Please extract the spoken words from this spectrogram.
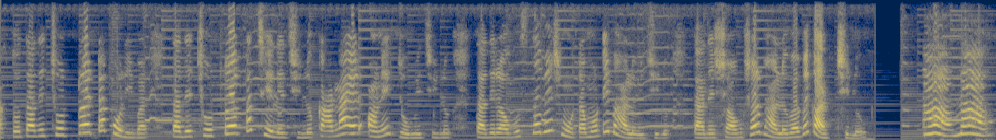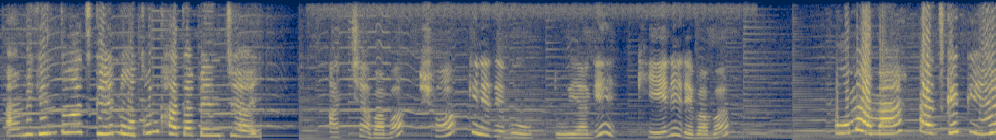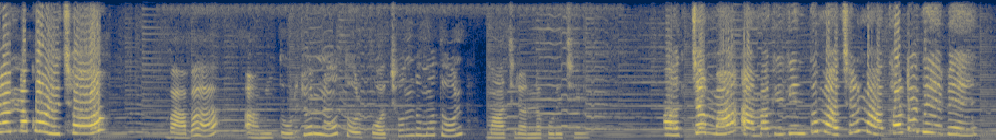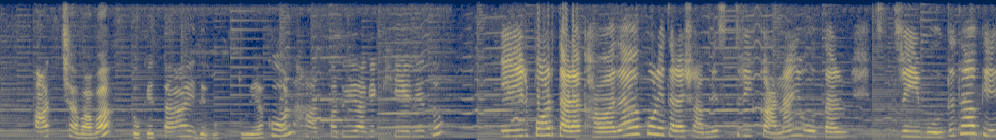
থাকতো তাদের ছোট্ট একটা পরিবার। তাদের ছোট্ট একটা ছেলে ছিল। কানাইয়ের অনেক জমি ছিল। তাদের অবস্থা বেশ মোটামুটি ভালোই ছিল। তাদের সংসার ভালোভাবে কাটছিল। মা মা আমি কিন্তু আজকে নতুন খাতা পেন চাই। আচ্ছা বাবা সব কিনে দেব। তুই আগে খেয়ে নে রে বাবা। ও মামা আজকে কি রান্না করেছ? বাবা আমি তোর জন্য তোর পছন্দ মতন মাছ রান্না করেছি। আচ্ছা মা আমাকে কিন্তু মাছের মাথাটা দেবে। আচ্ছা বাবা তোকে তাই দেব। তুই এখন হাত পা ধুয়ে আগে খেয়ে নে তো। এরপর তারা খাওয়া দাওয়া করে তারা স্বামী স্ত্রী কানাই ও তার স্ত্রী বলতে থাকে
